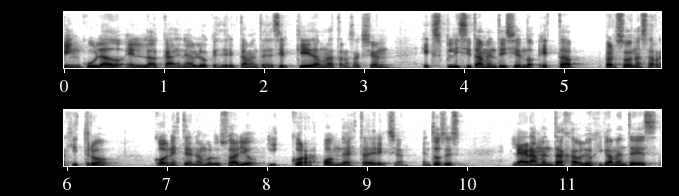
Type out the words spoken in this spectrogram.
vinculado en la cadena de bloques directamente. Es decir, queda una transacción explícitamente diciendo esta persona se registró con este nombre de usuario y corresponde a esta dirección. Entonces, la gran ventaja, lógicamente, es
